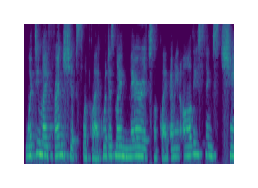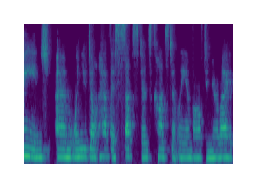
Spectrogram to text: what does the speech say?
what do my friendships look like? What does my marriage look like? I mean all these things change um, when you don't have this substance constantly involved in your life.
